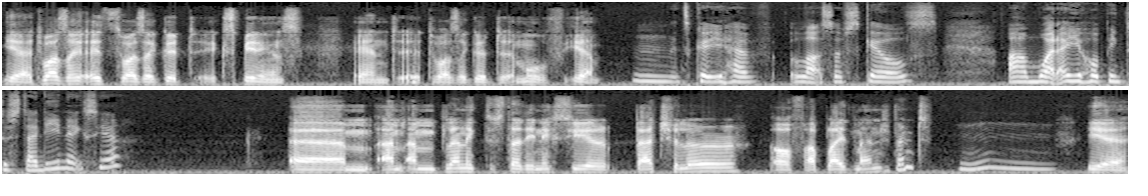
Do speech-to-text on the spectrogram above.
yeah it was a it was a good experience and it was a good uh, move yeah Mm, it's good you have lots of skills. Um, what are you hoping to study next year? Um, I'm I'm planning to study next year Bachelor of Applied Management. Mm. Yeah,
